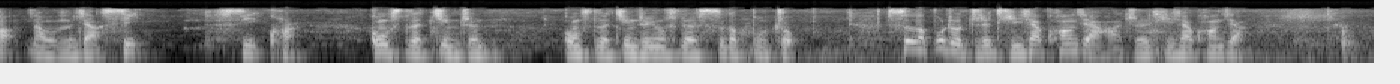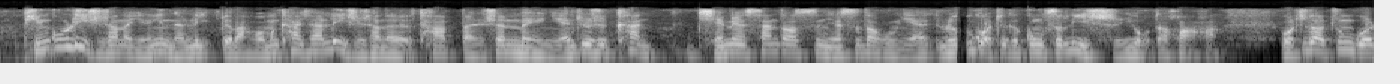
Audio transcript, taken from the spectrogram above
好，那我们讲 C C 块公司的竞争，公司的竞争优势的四个步骤，四个步骤只是提一下框架哈，只是提一下框架。评估历史上的盈利能力，对吧？我们看一下历史上的它本身每年就是看前面三到四年、四到五年，如果这个公司历史有的话，哈，我知道中国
